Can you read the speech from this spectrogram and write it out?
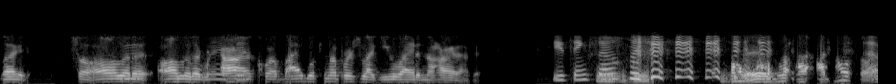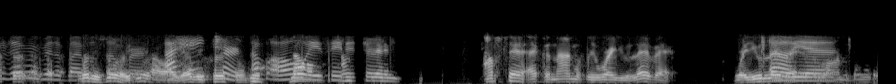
like so all of the all of the Maybe. hardcore Bible thumpers like you right in the heart of it. You think so? Mhm. Yeah, I, I don't know. I've That's never a- been a Bible Pretty thumper. you know, I like every hate church. Christian- I've always No, hated I'm church. saying- I'm saying economically where you live at. Where you live Oh, at is yeah. along the border.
